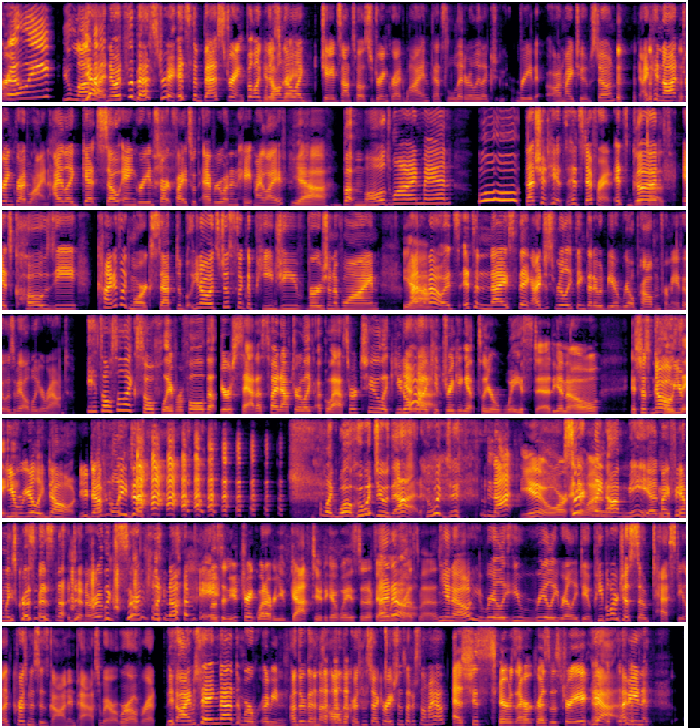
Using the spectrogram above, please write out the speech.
Really? You love yeah, it? no, it's the best drink. It's the best drink. But like It we all know, great. like Jade's not supposed to drink red wine. That's literally like read on my tombstone. I cannot drink red wine. I like get so angry and start fights with everyone and hate my life. Yeah. But mulled wine, man, ooh, that shit hits hits different. It's good. does. it's cozy, kind of like more acceptable. You know, it's just like the PG version of wine. Yeah. I don't know. It's it's a nice thing. I just really think that it would be a real problem for me if it was available year round. It's also like so flavorful that you're satisfied after like a glass or two. Like you don't want to keep drinking it till you're wasted, you know? It's just No, cozy. you you really don't. You definitely don't. I'm like, whoa, who would do that? Who would do? not you or certainly anyone. not me at my family's Christmas dinner. Like, certainly not me. Listen, you drink whatever you got to to get wasted at family. Christmas. You know, you really, you really, really do. People are just so testy. Like Christmas is gone and past. We're we're over it. If I'm saying that, then we're. I mean, other than the, all the Christmas decorations that are still in my house. As she stares at her Christmas tree. Yeah, I mean,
